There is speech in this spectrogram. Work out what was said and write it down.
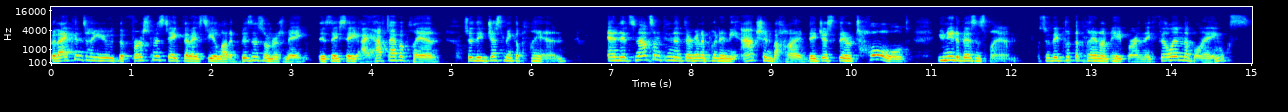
But I can tell you the first mistake that I see a lot of business owners make is they say, I have to have a plan. So they just make a plan. And it's not something that they're going to put any action behind. They just, they're told you need a business plan. So they put the plan on paper and they fill in the blanks.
